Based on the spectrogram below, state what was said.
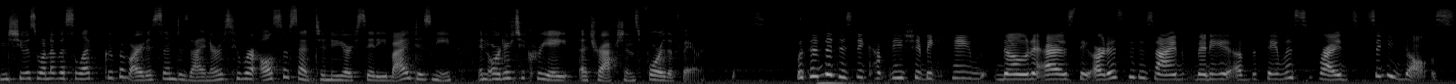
and she was one of a select group of artists and designers who were also sent to New York City by Disney in order to create attractions for the fair. Within the Disney company, she became known as the artist who designed many of the famous ride's singing dolls.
